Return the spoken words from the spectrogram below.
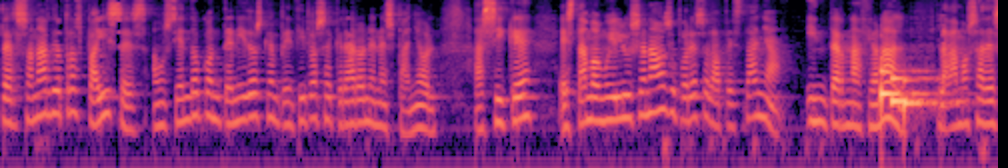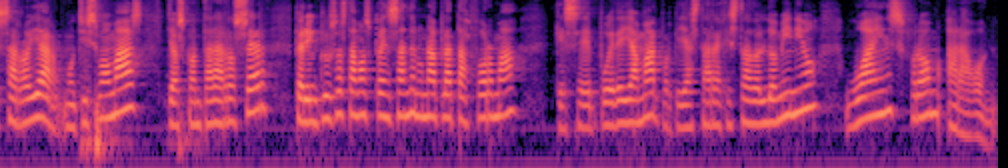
personas de otros países, aun siendo contenidos que en principio se crearon en español. Así que estamos muy ilusionados y por eso la pestaña internacional la vamos a desarrollar muchísimo más, ya os contará Roser, pero incluso estamos pensando en una plataforma que se puede llamar, porque ya está registrado el dominio, Wines from Aragón.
